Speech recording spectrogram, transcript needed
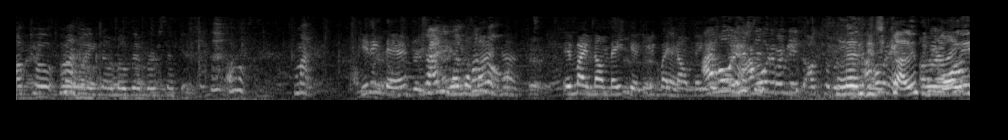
October. Wait, no, November second. Oh, come on, Getting there. Try One more month. huh? It might not make it. You might not make it. I hold it. I hold it for this October. Nga ni Scarlett Molly.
